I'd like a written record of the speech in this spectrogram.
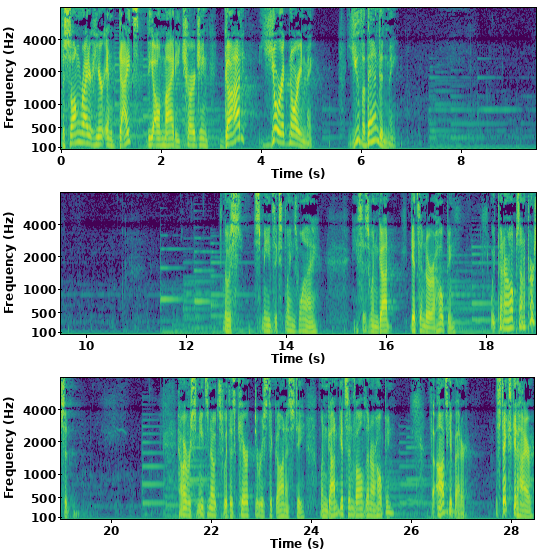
The songwriter here indicts the Almighty, charging, God, you're ignoring me. You've abandoned me. Lewis Smedes explains why. He says, when God gets into our hoping, we pin our hopes on a person. However, Smedes notes with his characteristic honesty, when God gets involved in our hoping, the odds get better, the stakes get higher,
